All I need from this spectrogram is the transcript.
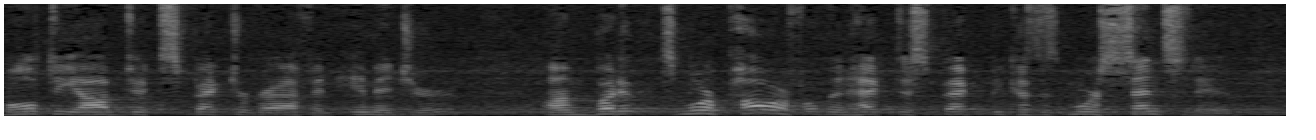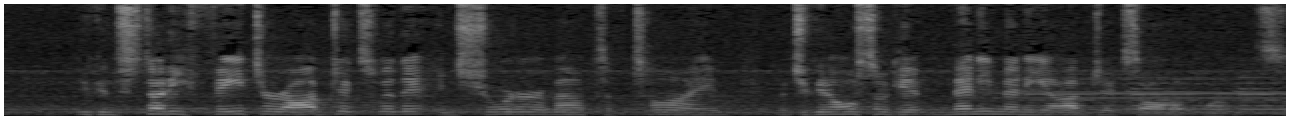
multi-object spectrograph and imager, um, but it's more powerful than Hectospec because it's more sensitive. You can study fainter objects with it in shorter amounts of time, but you can also get many, many objects all at once.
